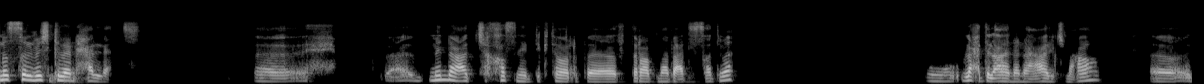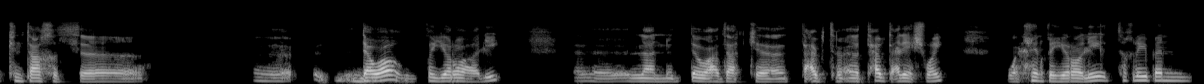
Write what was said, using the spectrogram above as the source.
نص المشكلة انحلت. آه، منها عاد شخصني الدكتور باضطراب ما بعد الصدمة. ولحد الآن أنا أعالج معاه. آه، كنت آخذ آه، دواء وغيروها لي. لأن الدواء ذاك تعبت تعبت عليه شوي. والحين غيروا لي تقريبا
